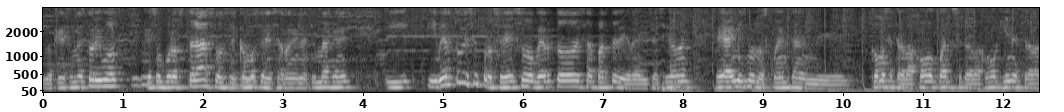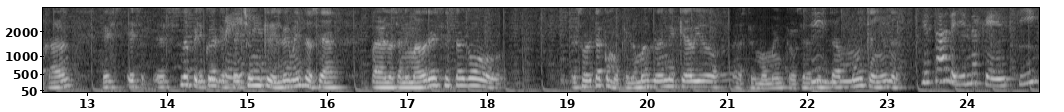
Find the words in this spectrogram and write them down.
lo que es un storyboard, que son puros trazos de cómo se desarrollan las imágenes. Y, y ver todo ese proceso, ver toda esa parte de realización, eh, ahí mismo nos cuentan de cómo se trabajó, cuánto se trabajó, quiénes trabajaron. Es, es, es una película que está hecha increíble. increíblemente, o sea, para los animadores es algo, es ahorita como que lo más grande que ha habido hasta el momento, o sea, sí, Sí. está muy cañona. Yo estaba leyendo que en sí,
